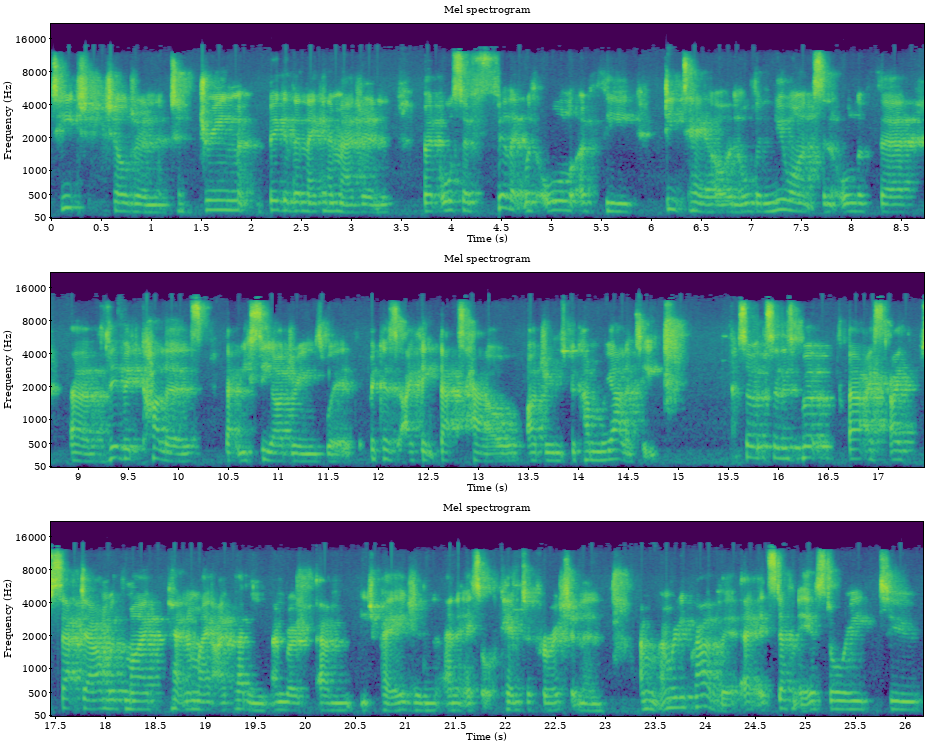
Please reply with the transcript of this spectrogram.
teach children to dream bigger than they can imagine, but also fill it with all of the detail and all the nuance and all of the uh, vivid colors that we see our dreams with, because I think that's how our dreams become reality. So, so this book, uh, I, I, sat down with my pen and my iPad and, and wrote um, each page, and, and, it sort of came to fruition. And I'm, I'm, really proud of it. Uh, it's definitely a story to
